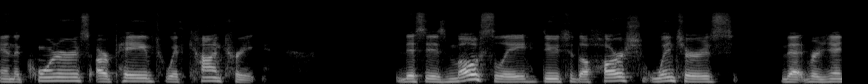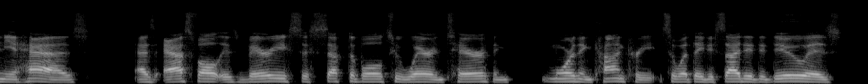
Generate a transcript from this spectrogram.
and the corners are paved with concrete. This is mostly due to the harsh winters that Virginia has, as asphalt is very susceptible to wear and tear than more than concrete. So what they decided to do is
